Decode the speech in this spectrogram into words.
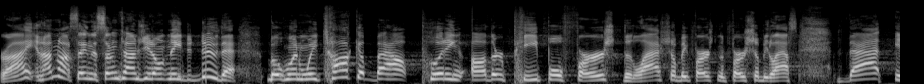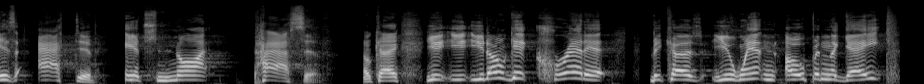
right? And I'm not saying that sometimes you don't need to do that, but when we talk about putting other people first, the last shall be first and the first shall be last, that is active. It's not passive, okay? You, you, you don't get credit because you went and opened the gate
